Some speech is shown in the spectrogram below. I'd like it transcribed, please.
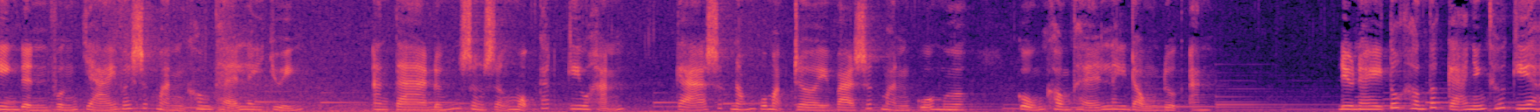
Kiên định vững chãi với sức mạnh không thể lay chuyển. Anh ta đứng sừng sững một cách kiêu hãnh cả sức nóng của mặt trời và sức mạnh của mưa cũng không thể lay động được anh. Điều này tốt hơn tất cả những thứ kia,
